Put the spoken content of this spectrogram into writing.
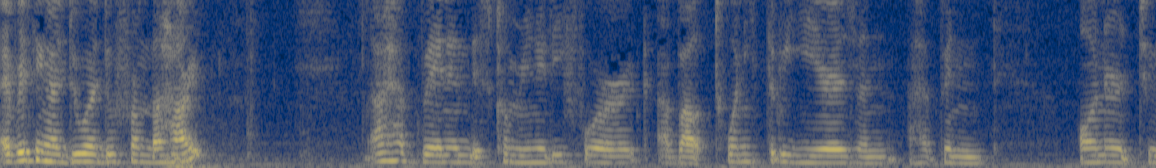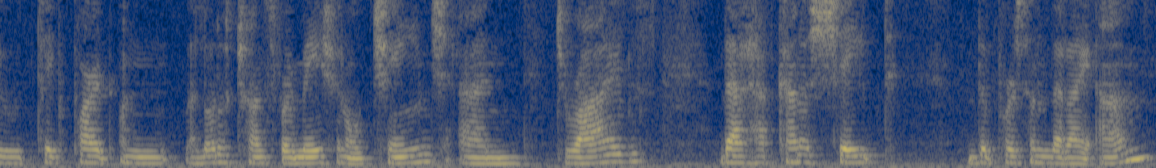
everything I do, I do from the heart. I have been in this community for about 23 years and I have been honored to take part on a lot of transformational change and drives that have kind of shaped the person that I am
